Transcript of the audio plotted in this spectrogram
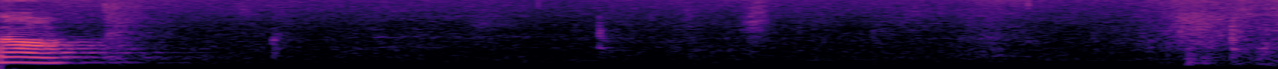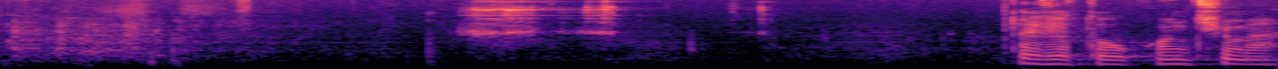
No, Takže to ukončíme.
